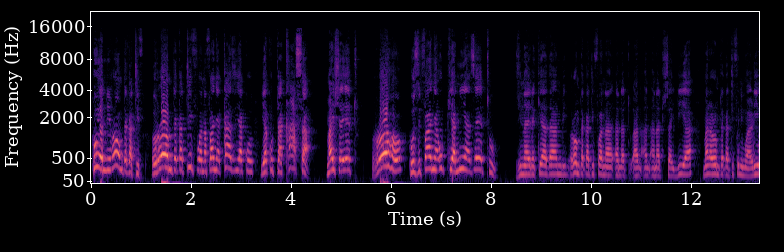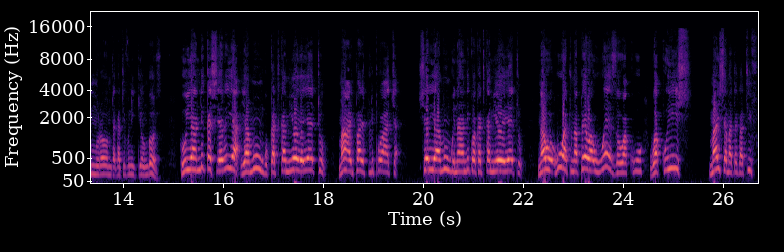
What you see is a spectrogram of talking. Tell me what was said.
Huyo ni roho mtakatifu. Roho mtakatifu anafanya kazi ya, ku, ya kutakasa maisha yetu. Roho huzifanya upya nia zetu. Zinaelekea dhambi. Roho mtakatifu anatusaidia ana, ana, ana, anatusaidia. Maana roho mtakatifu ni mwalimu roho mtakatifu ni kiongozi. Huiandika sheria ya mungu katika mioyo yetu mahali pale tulipoacha. Sheria ya mungu inaandikwa katika mioyo yetu. Na huwa tunapewa uwezo wa kuishi maisha matakatifu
